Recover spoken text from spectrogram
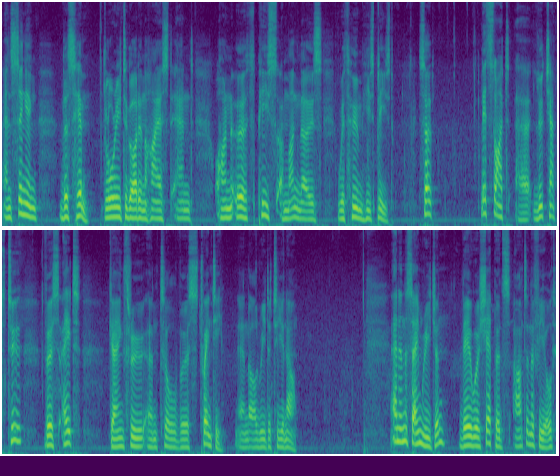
and singing this hymn Glory to God in the highest, and on earth peace among those with whom He's pleased. So let's start uh, Luke chapter 2, verse 8, going through until verse 20 and I'll read it to you now. And in the same region, there were shepherds out in the field,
